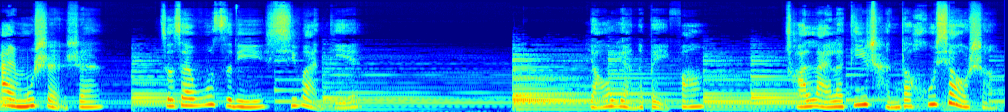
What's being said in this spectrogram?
艾姆婶婶则在屋子里洗碗碟。遥远的北方传来了低沉的呼啸声。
